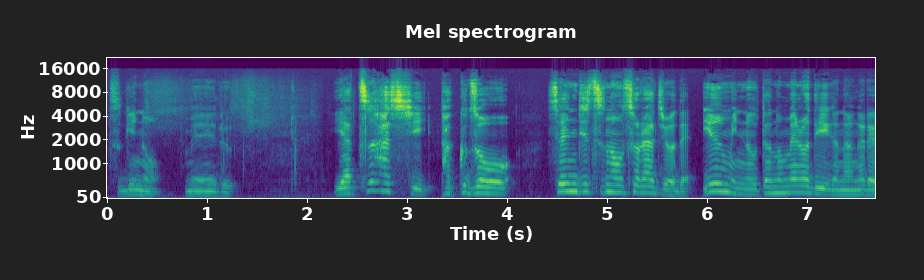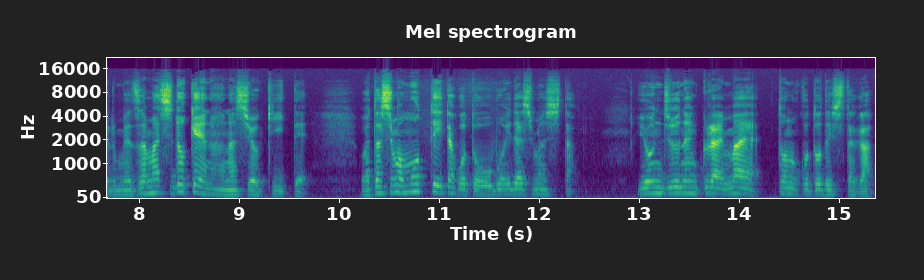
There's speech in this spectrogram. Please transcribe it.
次のメール。八橋拓蔵。先日の嘘ラジオでユーミンの歌のメロディーが流れる目覚まし時計の話を聞いて、私も持っていたことを思い出しました。40年くらい前とのことでしたが、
